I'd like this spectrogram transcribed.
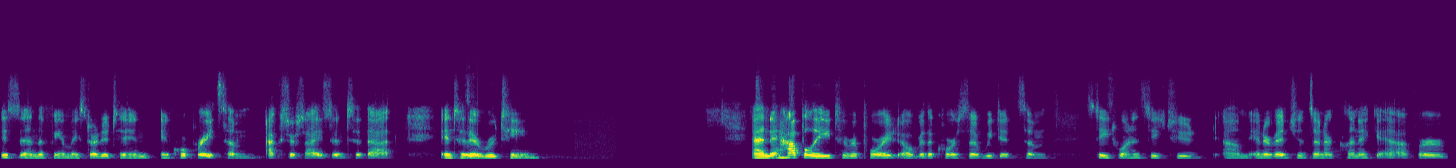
And the family started to in, incorporate some exercise into that, into their routine. And happily to report over the course of, we did some stage one and stage two um, interventions in our clinic uh, for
